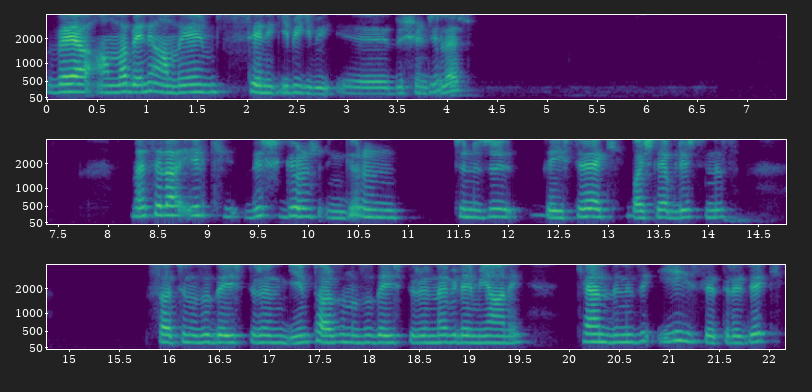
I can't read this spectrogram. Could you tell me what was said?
Veya anla beni anlayayım seni gibi gibi e, düşünceler. Mesela ilk dış gör, görüntünüzü değiştirerek başlayabilirsiniz. Saçınızı değiştirin, giyim tarzınızı değiştirin, ne bileyim yani kendinizi iyi hissettirecek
